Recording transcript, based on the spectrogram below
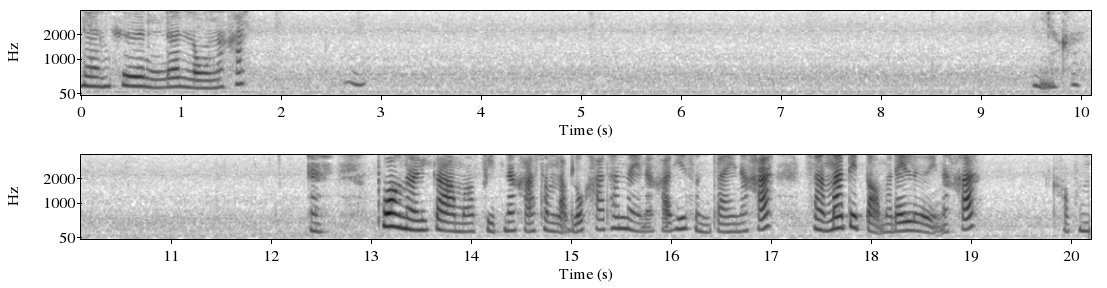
เลื่อนขึ้น เลื่อนลงนะคะ นี่นะคะ อะพวกนาฬิกามาฟิตนะคะสำหรับลูกค้าท่านไหนนะคะที่สนใจนะคะ สามารถติดต่อมาได้เลยนะคะ ขอบคุณ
